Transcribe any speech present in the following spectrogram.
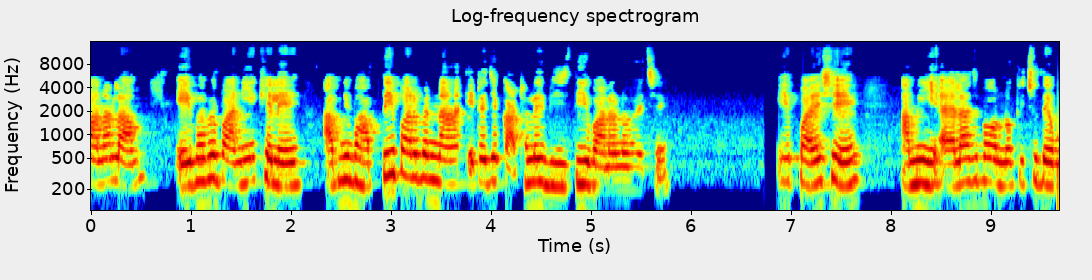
বানালাম, এইভাবে বানিয়ে খেলে আপনি ভাবতেই পারবেন না এটা যে কাঁঠালের বীজ দিয়ে বানানো হয়েছে। এ পায়েসে আমি এলাচ বা অন্য কিছু দেব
